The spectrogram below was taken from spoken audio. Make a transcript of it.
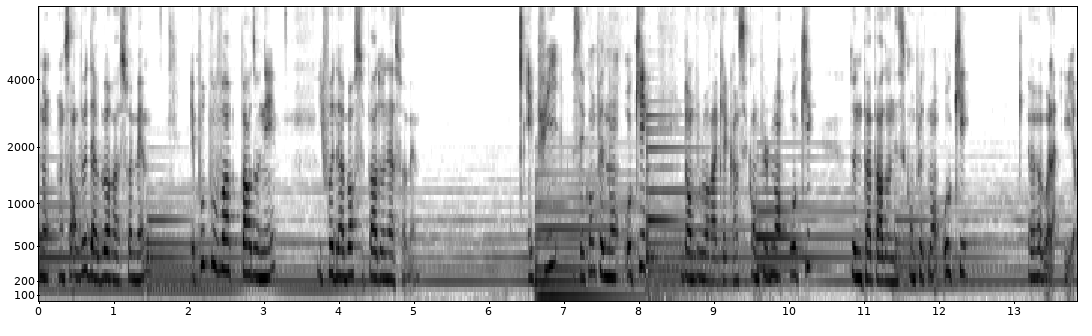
Non, on s'en veut d'abord à soi-même. Et pour pouvoir pardonner, il faut d'abord se pardonner à soi-même. Et puis, c'est complètement ok d'en vouloir à quelqu'un, c'est complètement ok de ne pas pardonner, c'est complètement ok. Euh, voilà, il n'y a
